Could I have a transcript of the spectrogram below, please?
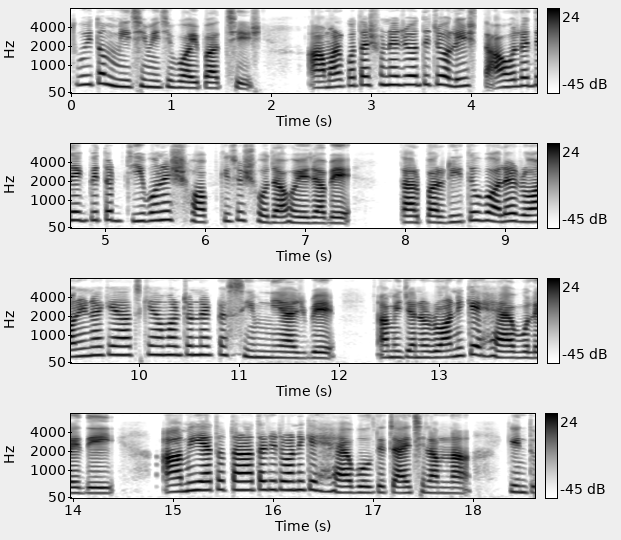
তুই তো মিছি মিছি ভয় পাচ্ছিস। আমার কথা শুনে যদি চলিস, তাহলে দেখবি তোর জীবনে সব কিছু সোজা হয়ে যাবে। তারপর ঋতু বলে রনি নাকি আজকে আমার জন্য একটা সিম নিয়ে আসবে। আমি যেন রনিকে হ্যাঁ বলে দিই। আমি এত তাড়াতাড়ি রনিকে হ্যাঁ বলতে চাইছিলাম না। কিন্তু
